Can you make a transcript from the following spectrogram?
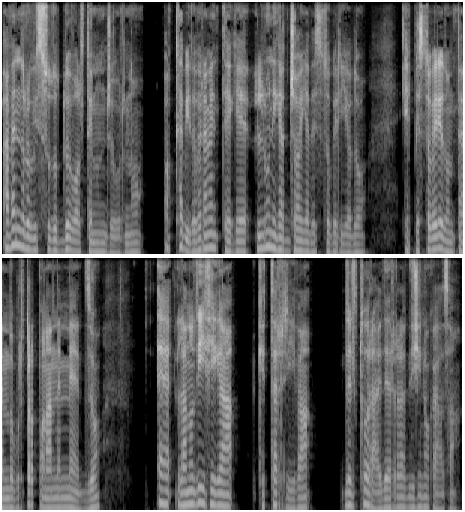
avendolo vissuto due volte in un giorno, ho capito veramente che l'unica gioia di questo periodo, e per questo periodo intendo purtroppo un anno e mezzo, è la notifica che ti arriva del tuo rider vicino casa.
